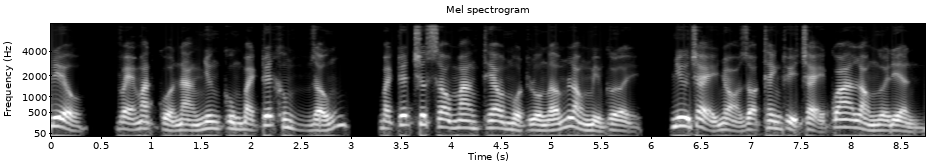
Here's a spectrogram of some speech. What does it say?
điều, vẻ mặt của nàng nhưng cùng bạch tuyết không giống, bạch tuyết trước sau mang theo một luồng ấm lòng mỉm cười, như chảy nhỏ giọt thanh thủy chạy qua lòng người điển,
